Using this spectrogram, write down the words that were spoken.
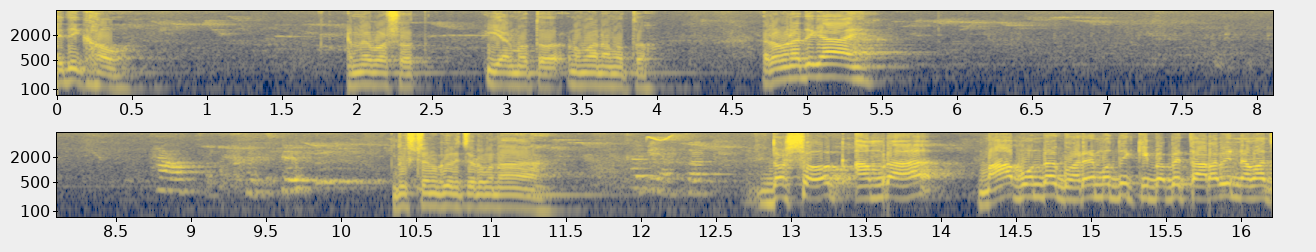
এদিক হও এমনি বসত ইয়ার মতো রুমানা মতো রমনা দিকে আয়। দুষ্টামি করেছে রমনা। দর্শক আমরা মা বোনরা ঘরের মধ্যে কীভাবে তারাবির নামাজ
